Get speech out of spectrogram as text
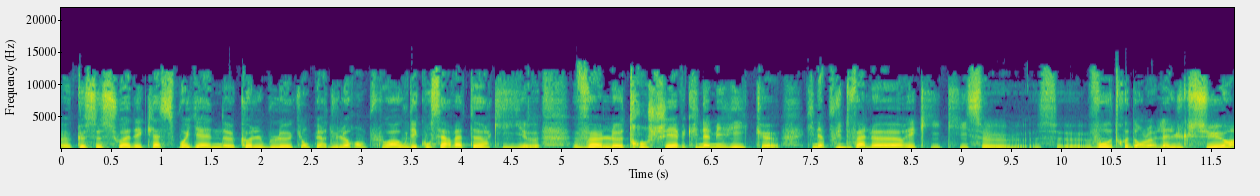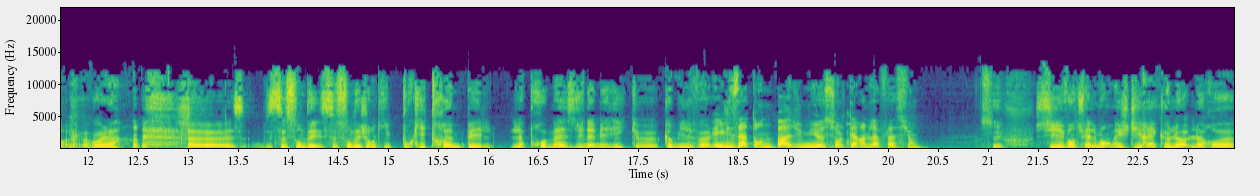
euh, que ce soit des classes moyennes, col bleu, qui ont perdu leur emploi, ou des conservateurs qui veulent trancher avec une Amérique qui n'a plus de valeur et qui, qui se, se, vautre dans la luxure, voilà. ce, sont des, ce sont des gens qui, pour qui Trump est la promesse d'une Amérique comme ils veulent. Et ils n'attendent pas du mieux sur le terrain de l'inflation? Si. Si, éventuellement, mais je dirais que leur- leur, euh,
